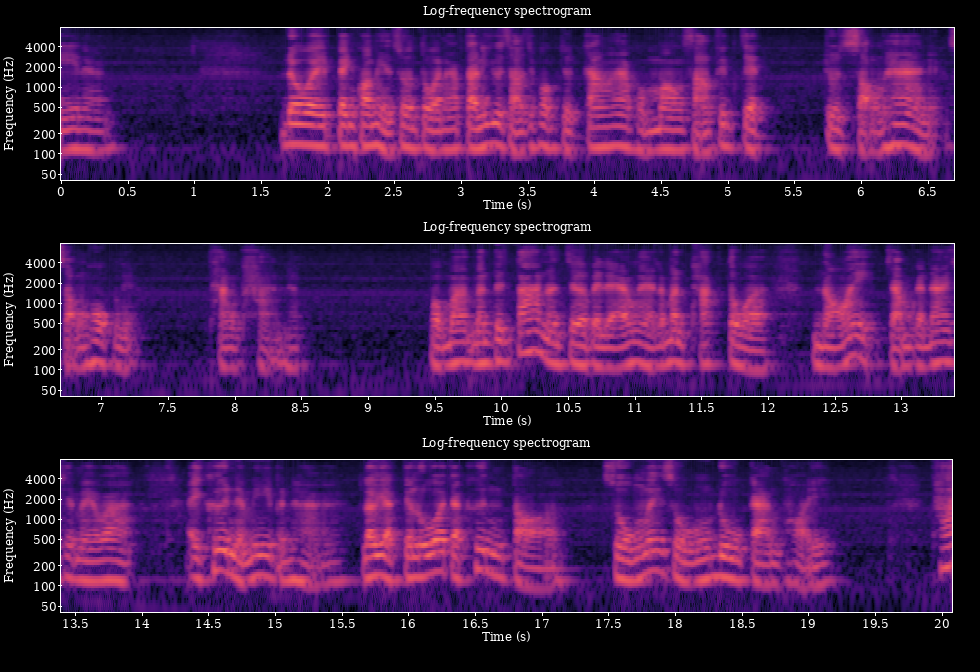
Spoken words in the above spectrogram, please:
นี้นะครับ โดยเป็นความเห็นส่วนตัวนะครับ ตอนนี้อยู่ 36.95 ผมมอง 37 37.25เนี่ย26เนี่ยทางผ่านครับผมว่ามันเป็นต้านมันเจอไปแล้วไง แล้วมันพักตัวน้อยจำกันได้ใช่ไหมว่า ไอ้ขึ้นเนี่ยไม่มีปัญหา เราอยากจะรู้ว่าจะขึ้นต่อสูงไม่สูงดูการถอย ถ้า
